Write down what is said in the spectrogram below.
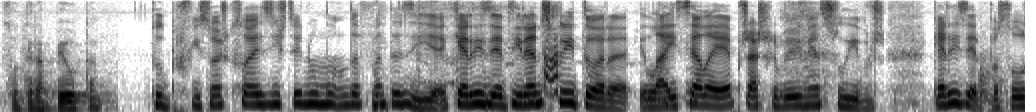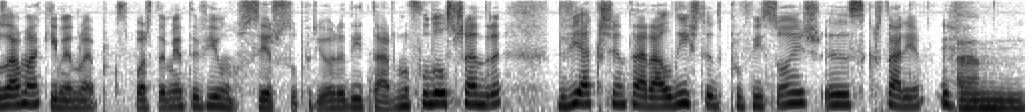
sou terapeuta. Tudo profissões que só existem no mundo da fantasia. Quer dizer, tirando escritora. E lá isso ela é, porque já escreveu imensos livros. Quer dizer, passou a usar a máquina, não é? Porque supostamente havia um ser superior a ditar. No fundo, Alexandra devia acrescentar à lista de profissões eh, secretária. Hum,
